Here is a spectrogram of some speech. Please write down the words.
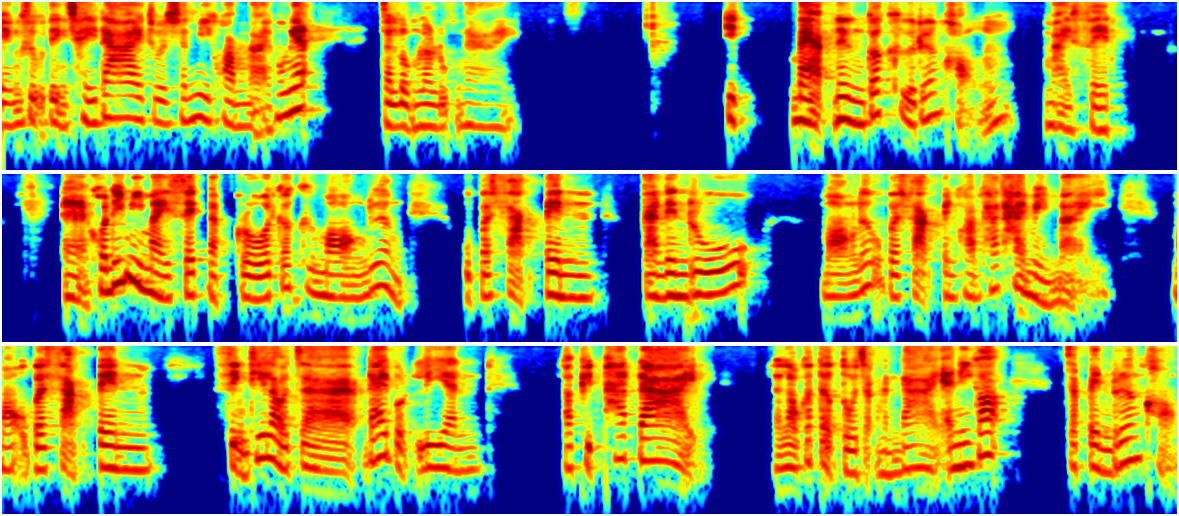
งรู้สึกตัวเองใช้ได้จนฉันมีความหมาย พวกเนี้ยจะล้มเราลุกง่าย อีกแบบหนึ่งก็คือเรื่องของ mindset อคนที่มี mindset แบบ growth ก็คือมองเรื่องอุปสรรคเป็นการเรียนรู้ มองเรื่องอุปสรรคเป็นความท้าทายใหม่ ๆ มองอุปสรรคเป็นสิ่งที่เราจะได้บทเรียน เราผิดพลาดได้ แล้วเราก็เติบโตจากมันได้ อันนี้ก็จะเป็นเรื่องของ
